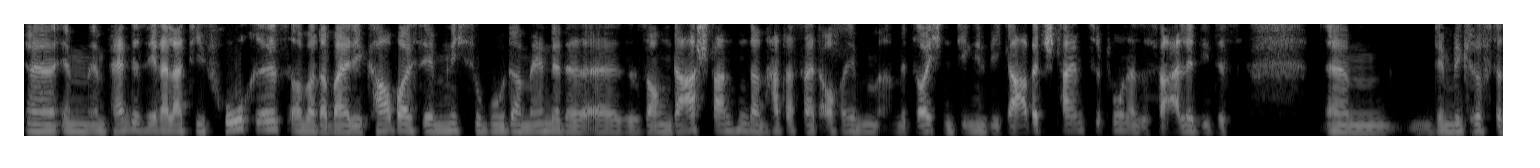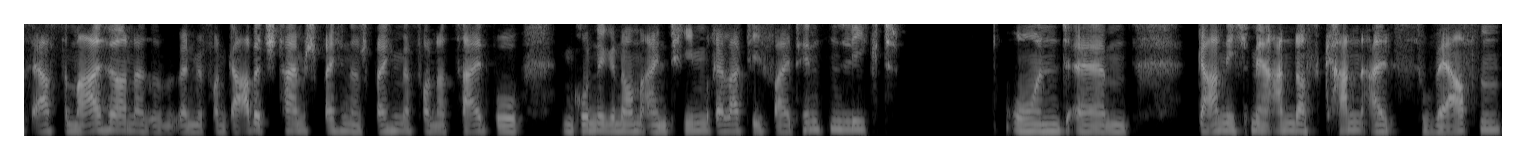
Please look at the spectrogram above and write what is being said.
äh, im, im Fantasy relativ hoch ist, aber dabei die Cowboys eben nicht so gut am Ende der äh, Saison dastanden, dann hat das halt auch eben mit solchen Dingen wie Garbage Time zu tun. Also für alle, die das ähm, den Begriff das erste Mal hören, also wenn wir von Garbage Time sprechen, dann sprechen wir von einer Zeit, wo im Grunde genommen ein Team relativ weit hinten liegt und ähm, gar nicht mehr anders kann, als zu werfen,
